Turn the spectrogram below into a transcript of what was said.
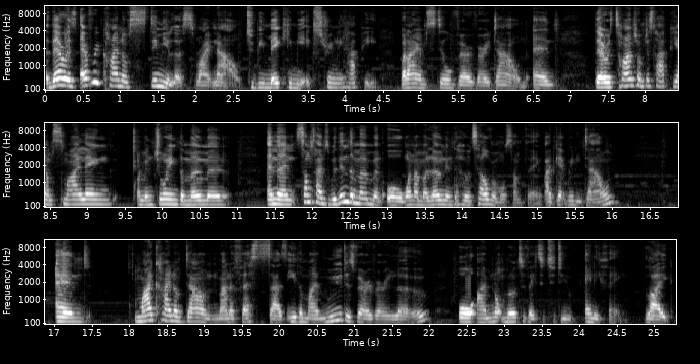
there is every kind of stimulus right now to be making me extremely happy but I am still very, very down. And there are times where I'm just happy, I'm smiling, I'm enjoying the moment. And then sometimes within the moment, or when I'm alone in the hotel room or something, I'd get really down. And my kind of down manifests as either my mood is very, very low, or I'm not motivated to do anything. Like,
